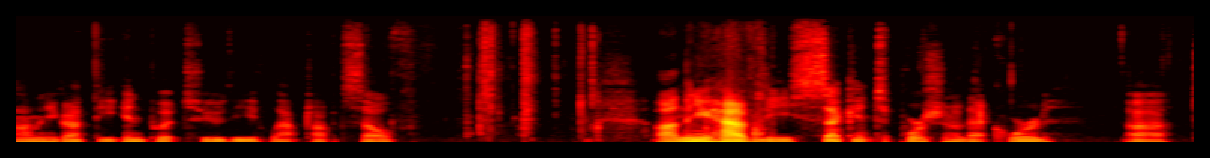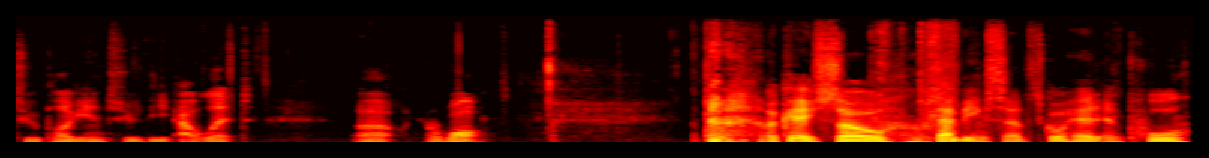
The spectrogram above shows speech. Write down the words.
Um, then you got the input to the laptop itself. Uh, and then you have the second portion of that cord uh, to plug into the outlet uh, on your wall. okay, so with that being said, let's go ahead and pull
